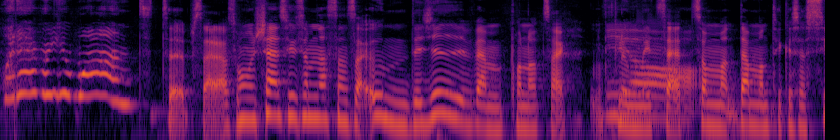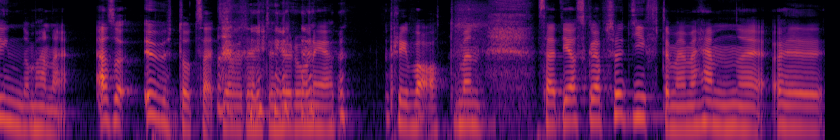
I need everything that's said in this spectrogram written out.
whatever you want. Typ, så här. Alltså, hon känns ju som nästan så undergiven på något så här flummigt Ja. sätt som där man tycker så synd om henne. Alltså utåt sett, jag vet inte hur hon är privat. Men, så att jag skulle absolut gifta mig med henne. Eh,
